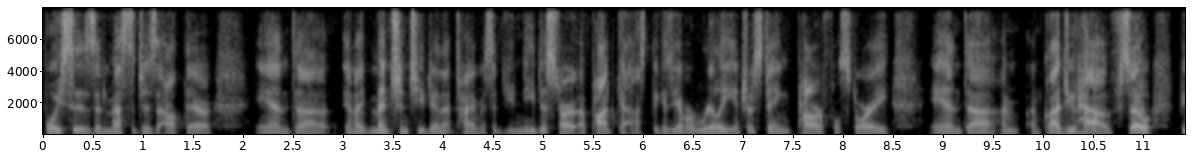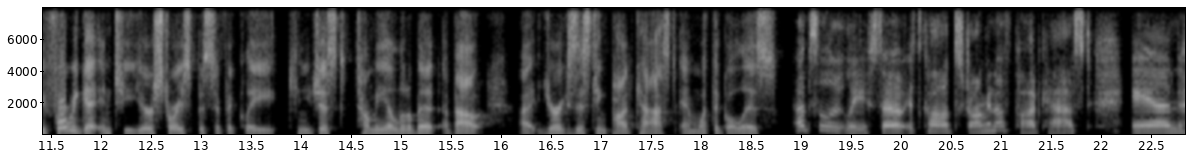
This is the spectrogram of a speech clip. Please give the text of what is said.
voices and messages out there. And uh, and I mentioned to you during that time, I said you need to start a podcast because you have a really interesting, powerful story, and uh, I'm I'm glad you have. So before we get into your story specifically, can you just tell me a little bit about uh, your existing podcast and what the goal is? Absolutely. So it's called Strong Enough Podcast. And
